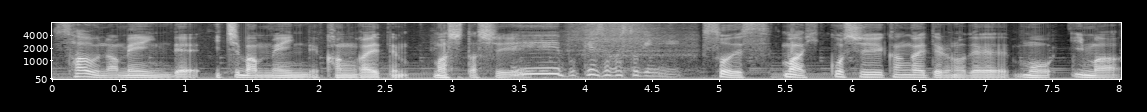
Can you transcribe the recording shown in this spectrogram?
サウナメインで一番メインで考えてましたし、えー、物件探すときに。そうです。まあ引っ越し考えてるのでもう今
